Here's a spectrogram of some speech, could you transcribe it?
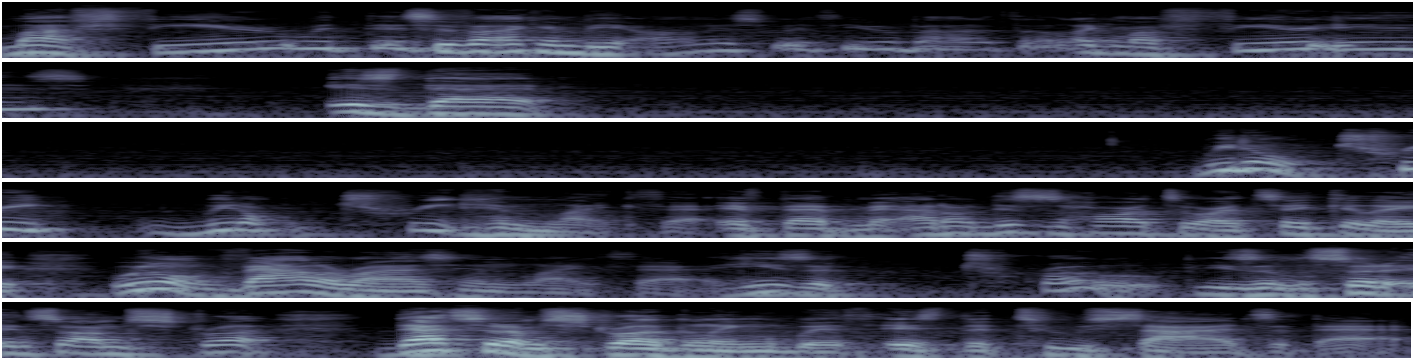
My fear with this, if I can be honest with you about it though, like my fear is, is that we don't treat we don't treat him like that. If that I don't, this is hard to articulate. We don't valorize him like that. He's a trope. He's a sort of, and so I'm struck. That's what I'm struggling with is the two sides of that.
